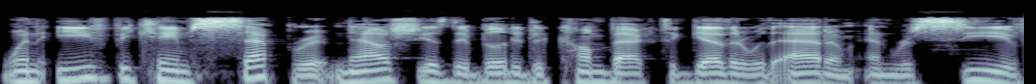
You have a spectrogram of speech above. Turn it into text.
When Eve became separate, now she has the ability to come back together with Adam and receive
